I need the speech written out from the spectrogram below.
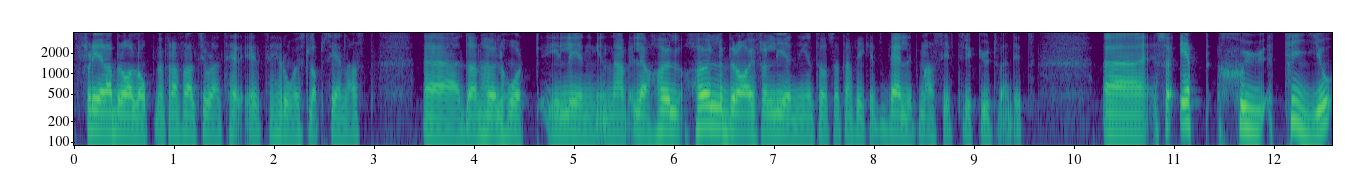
flera bra lopp, men framförallt gjorde han ett, ett heroiskt lopp senast. Eh, då han höll hårt i ledningen, eller höll, höll bra ifrån ledningen trots att han fick ett väldigt massivt tryck utvändigt. Uh, så 1, 7, 10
